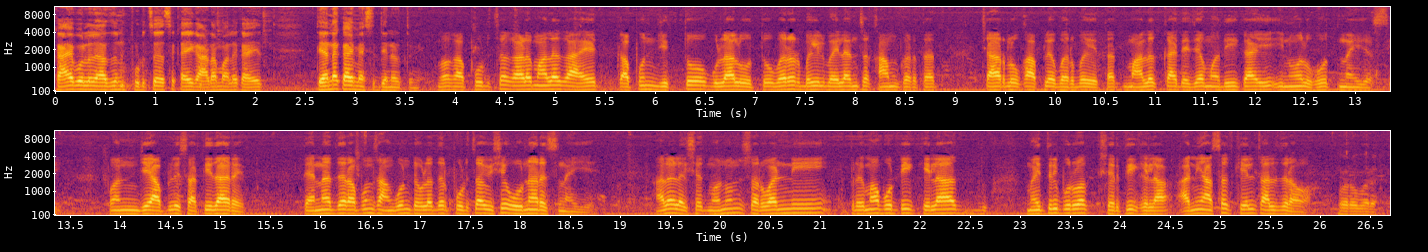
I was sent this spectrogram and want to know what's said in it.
काय बोलाल? अजून पुढचं असं काही गाडा मालक आहेत? त्यांना काय मेसेज देणार तुम्ही? बघा पुढचा गाडा मालक आहेत आपण जिंकतो गुलाल होतो बरोबर बैल बैलांचं काम करतात. चार लोक आपल्या बरोबर येतात. मालक काय त्याच्यामध्ये काही इन्वॉल्व होत नाही जास्ती. पण जे आपले साथीदार आहेत त्यांना जर आपण सांगून ठेवलं तर पुढचा विषय होणारच नाही आहे आलं लक्षात? म्हणून सर्वांनी प्रेमापोटी खेळा मैत्रीपूर्वक शर्ती खेळा आणि असंच खेळ चालत राहावा. बरोबर आहे.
